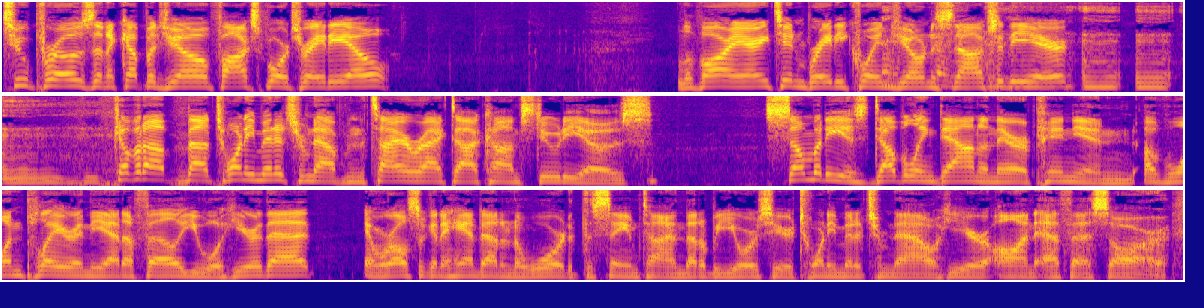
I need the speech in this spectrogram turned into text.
Two pros and a cup of Joe, Fox Sports Radio. LaVar Arrington, Brady Quinn, Jonas Knox with you here. Coming up about 20 minutes from now from the TireRack.com studios. Somebody is doubling down on their opinion of one player in the NFL. You will hear that. And we're also going to hand out an award at the same time. That'll be yours here 20 minutes from now here on FSR.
